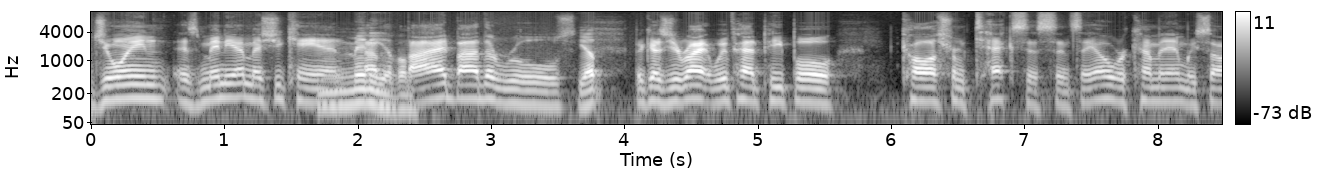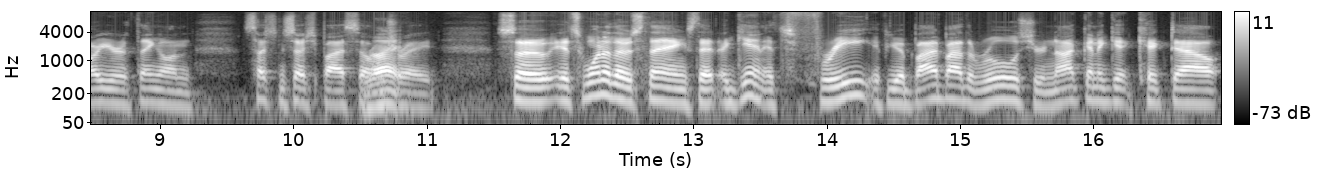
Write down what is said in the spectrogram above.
join as many of them as you can. Many of them. Abide by the rules. Yep. Because you're right. We've had people call us from Texas and say, "Oh, we're coming in. We saw your thing on such and such buy, sell, Right. and trade." So it's one of those things that again, it's free. If you abide by the rules, you're not going to get kicked out,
